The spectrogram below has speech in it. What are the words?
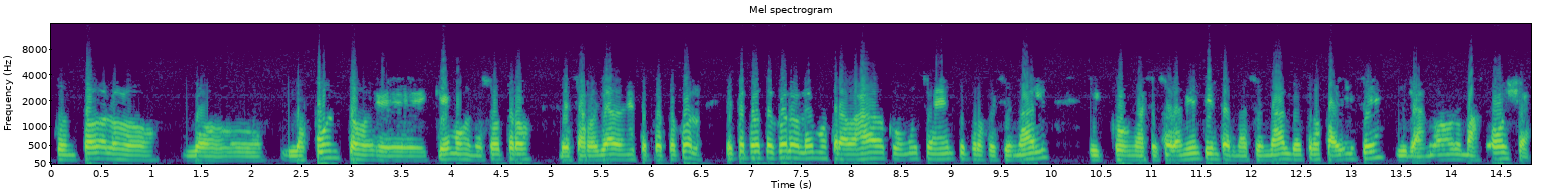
con todos los, los, los puntos que hemos nosotros desarrollado en este protocolo. Este protocolo lo hemos trabajado con mucha gente profesional y con asesoramiento internacional de otros países y las normas OSHA.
